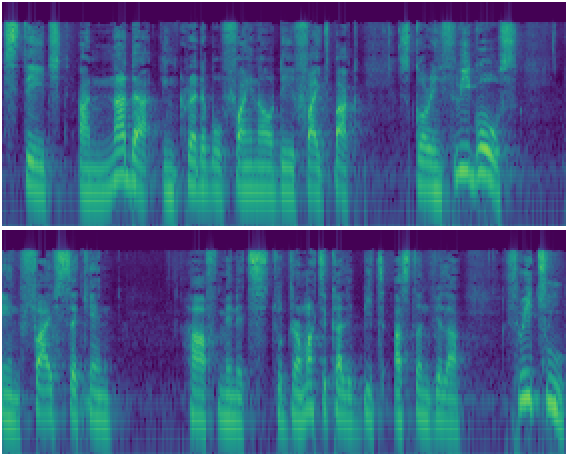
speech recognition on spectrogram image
staged another incredible final day fight back, scoring three goals in five second half minutes to dramatically beat Aston Villa 3 2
